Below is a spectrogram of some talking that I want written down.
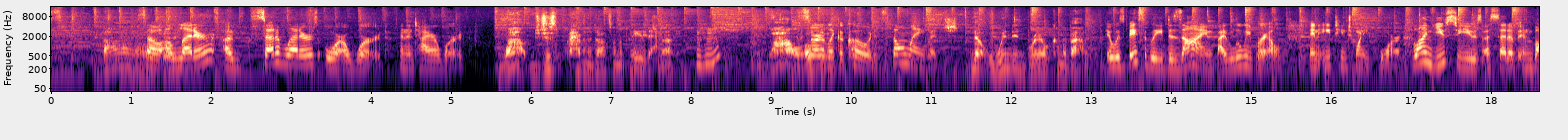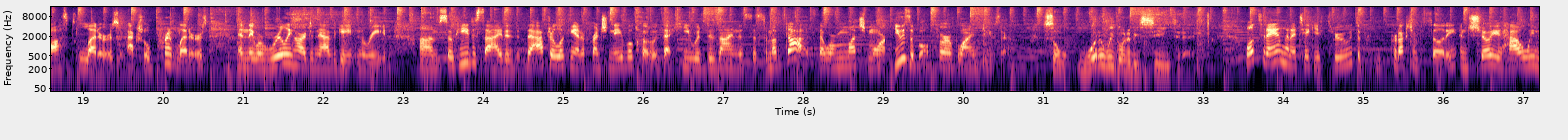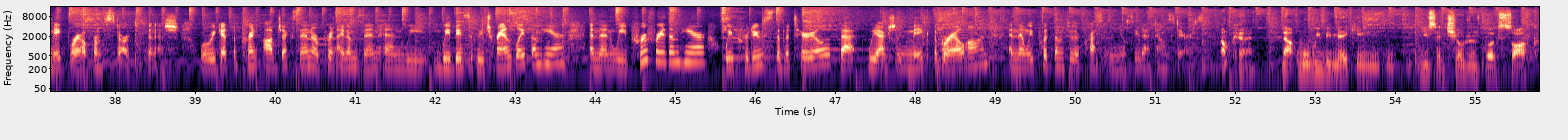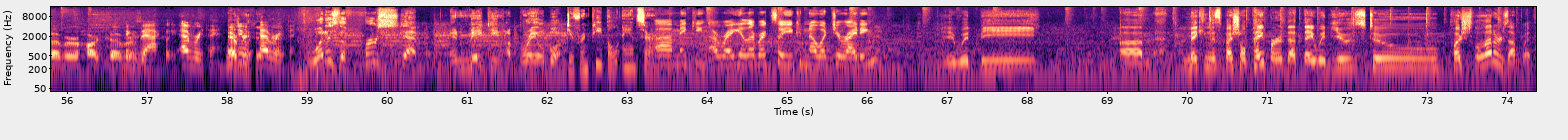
oh, So a letter, a set of letters, or a word, an entire word. Wow, just having the dots on the page, huh? hmm Wow. It's sort of like a code, it's its own language. Now, when did Braille come about? It was basically designed by Louis Braille in 1824. Blind used to use a set of embossed letters, actual print letters, and they were really hard to navigate and read. Um, so he decided that after looking at a French naval code that he would design this system of dots that were much more usable for a blind user. So, what are we going to be seeing today? Well, today I'm going to take you through the production facility and show you how we make Braille from start to finish, where we get the print objects in or print items in and we, we basically translate them here and then we proofread them here, we produce the material that we actually make the Braille on, and then we put them through the presses and you'll see that downstairs. Okay. Now, will we be making, you said children's books, soft cover, hard cover? Exactly, everything. We Everything, do everything. What is the first step in making a Braille book? Different people answer. Uh, making a regular book so you can know what you're writing. It would be um, making the special paper that they would use to push the letters up with.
